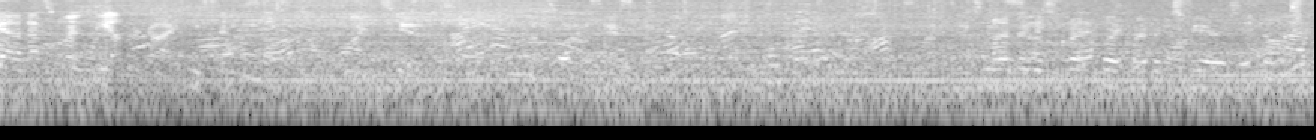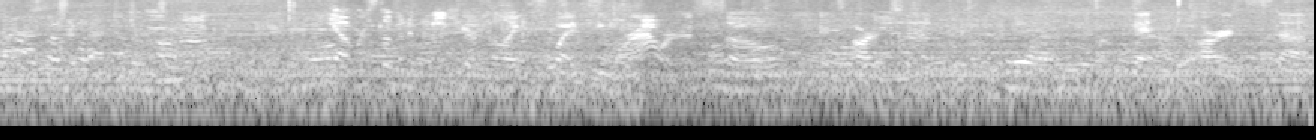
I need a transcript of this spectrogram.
Yeah, that's what the other guy, he said he saw some too. That's what I was asking. It's my biggest, like my biggest fear is it not surviving the trip back to. Yeah, we're still gonna be here for like quite a few more hours, so it's hard to get hard stuff.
